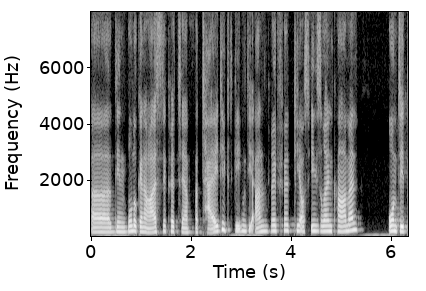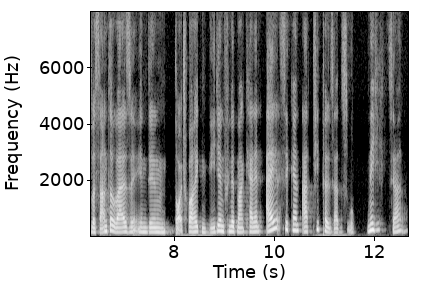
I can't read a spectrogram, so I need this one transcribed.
äh, den UNO-Generalsekretär verteidigt gegen die Angriffe, die aus Israel kamen. Und interessanterweise in den deutschsprachigen Medien findet man keinen einzigen Artikel dazu. Nichts, ja.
